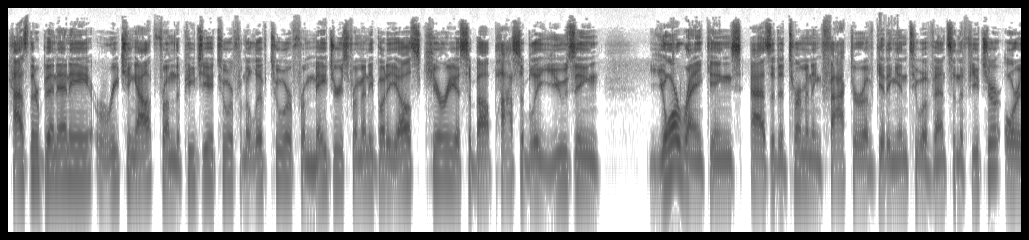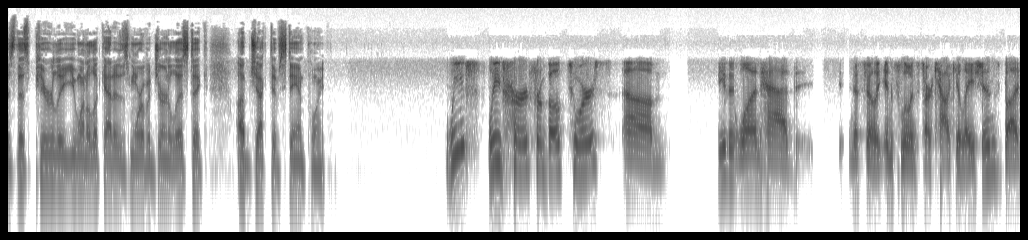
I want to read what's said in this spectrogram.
Has there been any reaching out from the PGA Tour, from the LIV Tour, from majors, from anybody else curious about possibly using? Your rankings as a determining factor of getting into events in the future, or is this purely you want to look at it as more of a journalistic, objective standpoint? We've we've heard from both tours. Um, neither one had necessarily influenced our calculations, but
